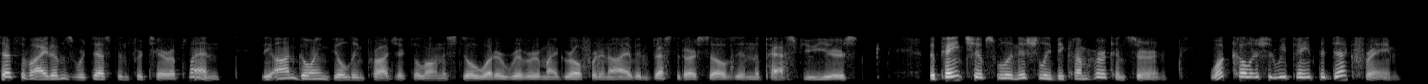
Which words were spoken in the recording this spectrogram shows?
sets of items were destined for Terra Plen, the ongoing building project along the Stillwater River my girlfriend and I have invested ourselves in the past few years. The paint chips will initially become her concern. What color should we paint the deck frame?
